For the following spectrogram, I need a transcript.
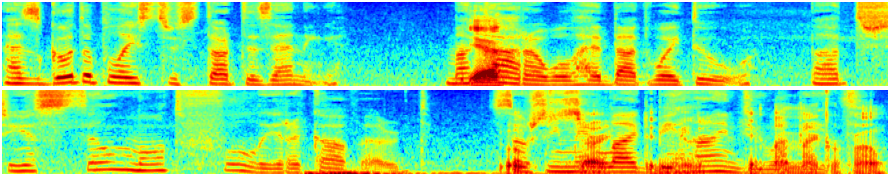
As good a place to start as any. Yeah. Makara will head that way too, but she is still not fully recovered, so Oops, she may sorry, lag didn't mean to behind you my bit. microphone.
